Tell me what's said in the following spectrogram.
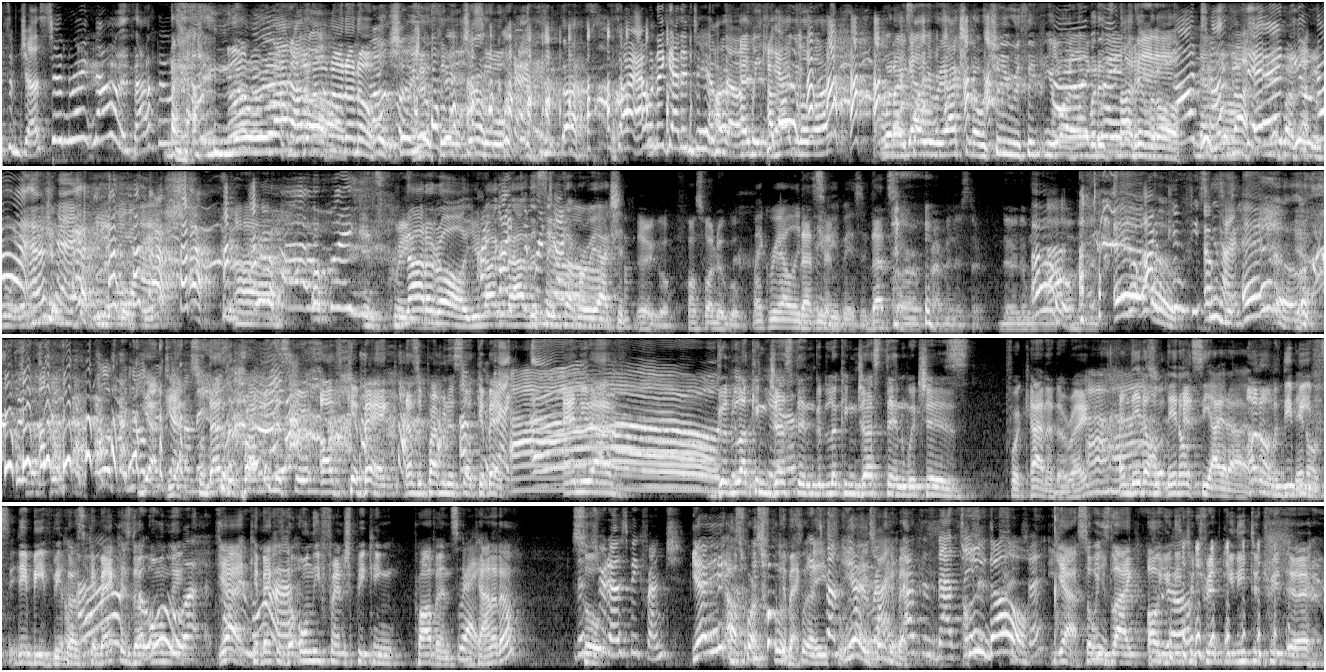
Talking I'm about like, handsome Justin right now? Is that who? no, no, we're not no, at no, all. no, no, no. I'll show you a so, so, Sorry, I want to get into him though. I, if we am not gonna lie. Oh when I saw your reaction, I was sure you were thinking about him, but it's not him at all. Not No. Justin. You not. Okay. I it's crazy. Not at all. You're I'd not gonna like have the same type of reaction. There you go, François Legault. Like reality That's TV, him. basically. That's our prime minister. The, the one Oh. on the left. was like, so I'm confused. Okay. Oh, Yeah, yeah. So that's the prime minister of Quebec. That's the prime minister of Quebec. And you have Oh, good looking. Justin, good looking Justin, which is for Canada, right? and they don't. They don't see eye to eye. Oh no, they, don't beef. see. They beef because see. Quebec is the Ah, only. yeah, tell me Quebec is the only French-speaking province in Canada. Does so Trudeau speak French? yeah, yeah, yeah. Of course, he's from Quebec. Flu- He's from Yeah, he's from right? Quebec. That's his last Trudeau. Yeah, so he's like, oh, you need to treat, you need to treat, uh,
